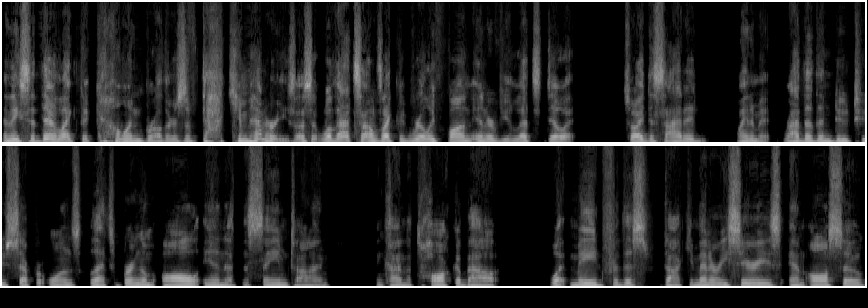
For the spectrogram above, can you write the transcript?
And they said, They're like the Coen brothers of documentaries. I said, Well, that sounds like a really fun interview. Let's do it. So I decided, wait a minute, rather than do two separate ones, let's bring them all in at the same time and kind of talk about what made for this documentary series and also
